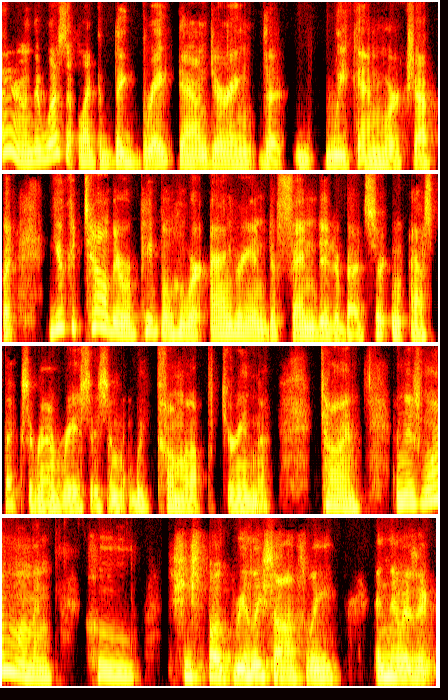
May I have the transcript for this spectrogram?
I don't know, there wasn't like a big breakdown during the weekend workshop, but you could tell there were people who were angry and defended about certain aspects around racism that would come up during the time. And there's one woman who she spoke really softly, and there was an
